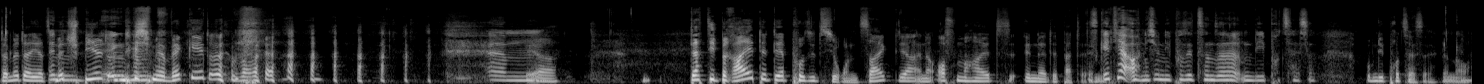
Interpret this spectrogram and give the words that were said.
damit er jetzt In mitspielt und nicht mehr weggeht? Oder? Ähm, ja. Das, die Breite der Position zeigt ja eine Offenheit in der Debatte. Es geht ja auch nicht um die Position, sondern um die Prozesse. um die Prozesse, genau.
